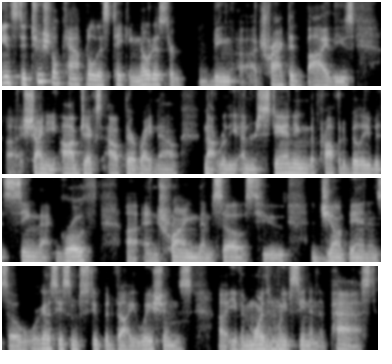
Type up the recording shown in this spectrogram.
Institutional capital is taking notice. They're being uh, attracted by these uh, shiny objects out there right now, not really understanding the profitability, but seeing that growth uh, and trying themselves to jump in. And so we're going to see some stupid valuations, uh, even more than we've seen in the past.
